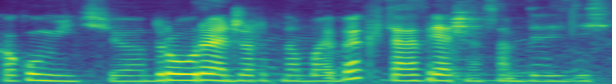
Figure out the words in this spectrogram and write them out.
какой-нибудь Дроу Рейнджер на байбек, хотя вряд ли на самом деле здесь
